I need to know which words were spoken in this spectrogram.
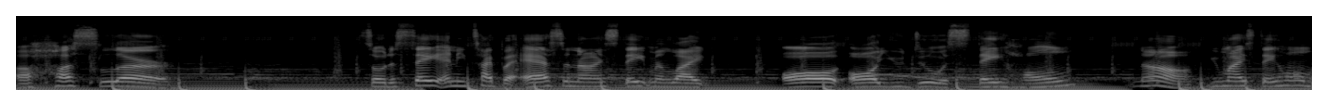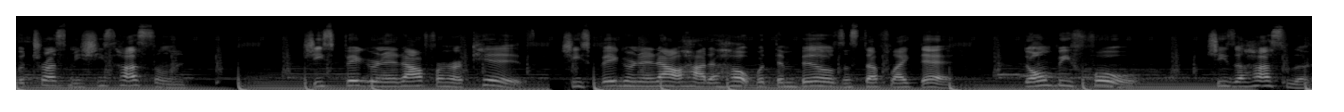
A hustler. So to say any type of asinine statement like all all you do is stay home, no, you might stay home, but trust me, she's hustling. She's figuring it out for her kids. She's figuring it out how to help with them bills and stuff like that. Don't be fooled. She's a hustler.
